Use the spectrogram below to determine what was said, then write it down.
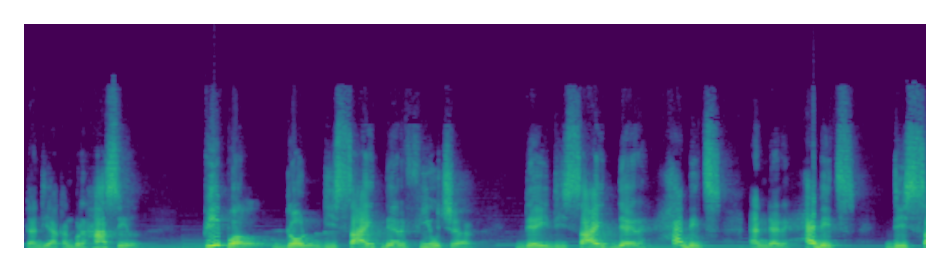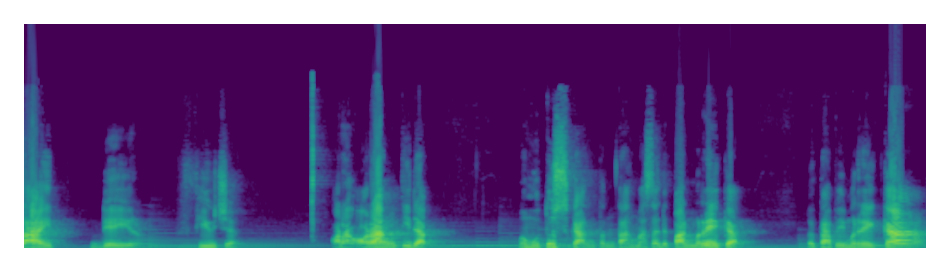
dan dia akan berhasil. People don't decide their future, they decide their habits, and their habits decide their future. Orang-orang tidak memutuskan tentang masa depan mereka, tetapi mereka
